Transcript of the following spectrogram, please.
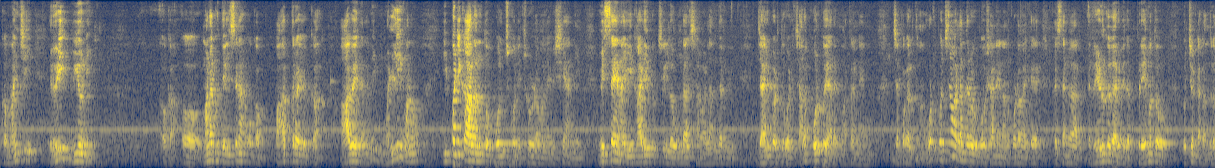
ఒక మంచి రివ్యూని ఒక మనకు తెలిసిన ఒక పాత్ర యొక్క ఆవేదనని మళ్ళీ మనం ఇప్పటి కాలంతో పోల్చుకొని చూడడం అనే విషయాన్ని మిస్ అయిన ఈ ఖాళీ కుర్చీల్లో ఉండాల్సిన వాళ్ళందరినీ జాలిపడుతూ వాళ్ళు చాలా కోల్పోయారని మాత్రం నేను చెప్పగలుగుతున్నాను. ఓట్లకు వచ్చిన వాళ్ళందరూ బహుశా నేను అనుకోవడం అయితే ఖచ్చితంగా రేణుక గారి మీద ప్రేమతో వచ్చుంటారు అందులో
